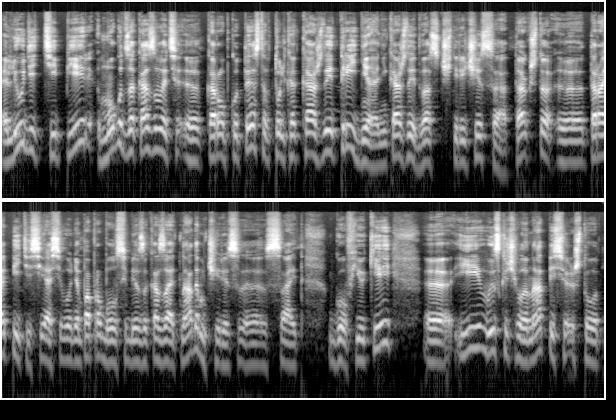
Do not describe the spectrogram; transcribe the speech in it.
люди теперь могут заказывать э, коробку тестов только каждые 3 дня, а не каждые 24 часа. Так что э, торопитесь. Я сегодня попробовал себе заказать на дом через э, сайт gov.uk э, и выскочила надпись, что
